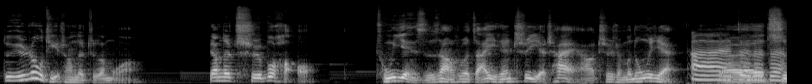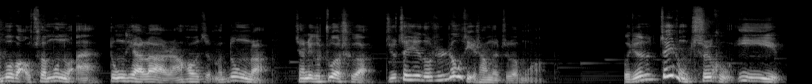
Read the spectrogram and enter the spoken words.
对于肉体上的折磨，让他吃不好。从饮食上说，咱以前吃野菜啊，吃什么东西，哎，对对对，呃，吃不饱穿不暖，冬天了，然后怎么冻着，像这个坐车，就这些都是肉体上的折磨。我觉得这种吃苦意义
